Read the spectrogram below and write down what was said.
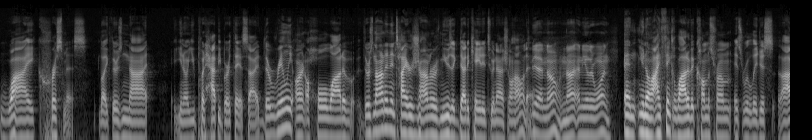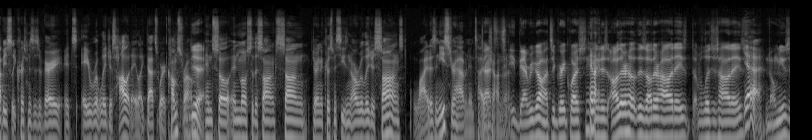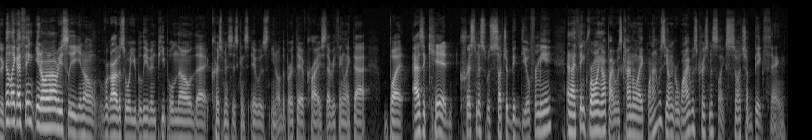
why Christmas? Like, there's not, you know, you put Happy Birthday aside. There really aren't a whole lot of. There's not an entire genre of music dedicated to a national holiday. Yeah, no, not any other one. And you know i think a lot of it comes from it's religious obviously christmas is a very it's a religious holiday like that's where it comes from Yeah. and so and most of the songs sung during the christmas season are religious songs why doesn't easter have an entire That's, genre eh, There we go. That's a great question. And And, I- there's other there's other holidays, religious holidays. yeah No music. and like i think you know and obviously you know regardless of what you believe in people know that christmas is it was you know the birthday of christ everything like that but as a kid christmas was such a big deal for me. And i think growing up i was kind of like when i was younger why was christmas like such a big thing?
